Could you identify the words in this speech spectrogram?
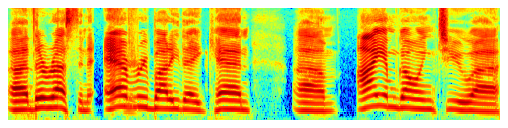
Uh, they're resting everybody they can. Um, I am going to, uh,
